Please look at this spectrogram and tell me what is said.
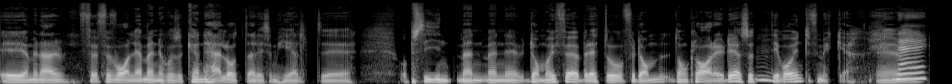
jag menar, för, för vanliga människor så kan det här låta liksom helt eh, obscint men, men eh, de har ju förberett och för dem, de klarar ju det så mm. det var ju inte för mycket. Ehm. Nej,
